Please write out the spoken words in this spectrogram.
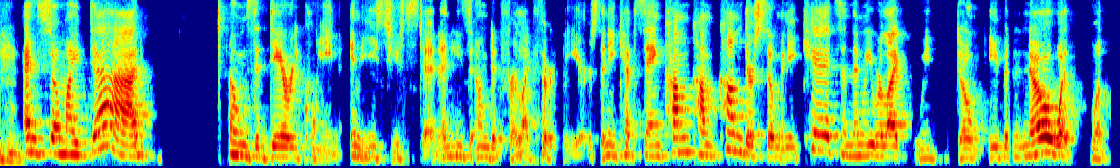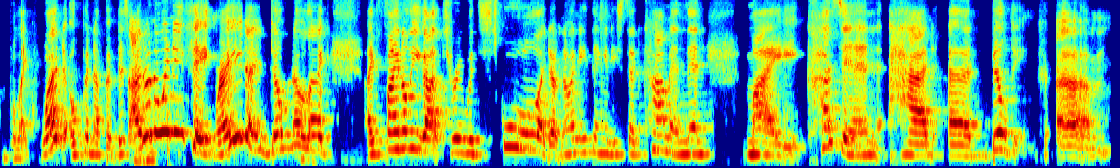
Mm-hmm. And so my dad owns a Dairy Queen in East Houston and he's owned it for like 30 years. And he kept saying, come, come, come, there's so many kids. And then we were like, we don't even know what, what, like what, open up a business. I don't know anything, right? I don't know. Like I finally got through with school. I don't know anything. And he said, come. And then my cousin had a building, um,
